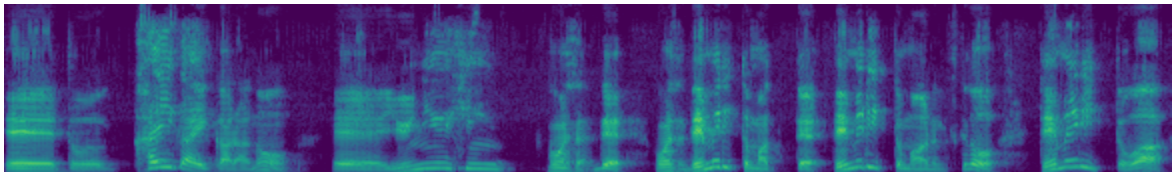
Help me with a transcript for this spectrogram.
えっ、ー、と、海外からの、え輸入品、ごめんなさい。で、ごめんなさい。デメリットもあって、デメリットもあるんですけど、デメリットは、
